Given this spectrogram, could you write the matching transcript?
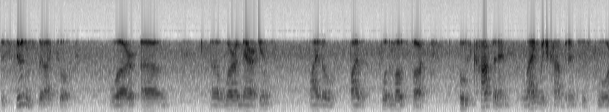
The students that I taught were um, uh, were Americans by the by the, for the most part, whose competence, language competence, was poor,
